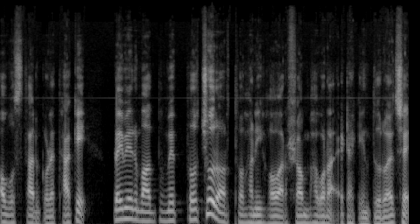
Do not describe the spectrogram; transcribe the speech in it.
অবস্থান করে থাকে প্রেমের মাধ্যমে প্রচুর অর্থহানি হওয়ার সম্ভাবনা এটা কিন্তু রয়েছে।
